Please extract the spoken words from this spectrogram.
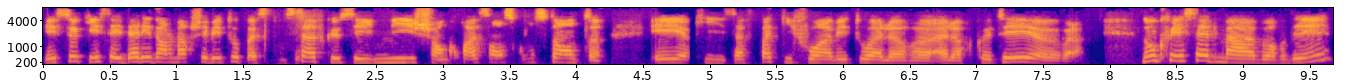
et ceux qui essayent d'aller dans le marché veto parce qu'ils savent que c'est une niche en croissance constante et qui savent pas qu'il faut un veto à leur, à leur côté. Euh, voilà. Donc Faisal m'a abordé.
